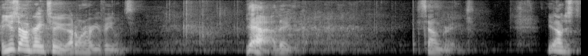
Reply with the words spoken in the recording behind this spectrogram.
And you sound great too. I don't want to hurt your feelings. Yeah, there you go. Sound great. You know, I'm just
